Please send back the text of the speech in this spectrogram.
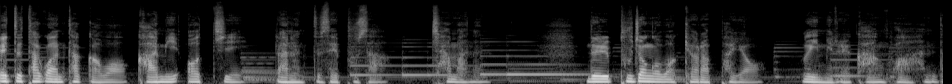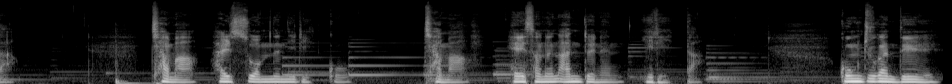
애틋하고 안타까워 감히 어찌라는 뜻의 부사 차마는 늘 부정어와 결합하여 의미를 강화한다. 차마 할 수 없는 일이 있고 차마 해서는 안 되는 일이 있다. 공주가 늘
